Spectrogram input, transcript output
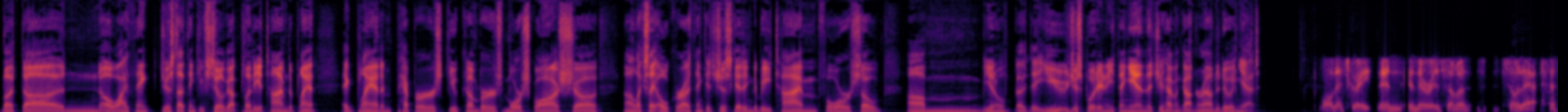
But uh, no, I think just I think you've still got plenty of time to plant eggplant and peppers, cucumbers, more squash. Uh, uh, like say okra, I think it's just getting to be time for. So um, you know, uh, you just put anything in that you haven't gotten around to doing yet. Well, that's great, and and there is some of some of that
